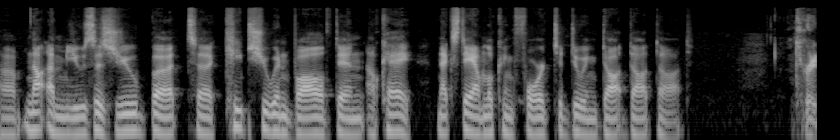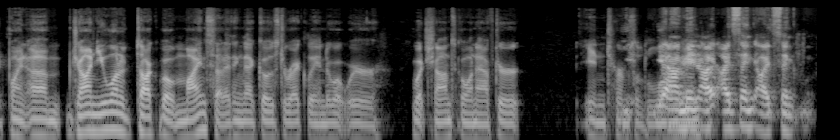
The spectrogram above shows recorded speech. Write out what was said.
uh, not amuses you, but uh, keeps you involved in, okay, next day I'm looking forward to doing dot, dot, dot. That's a great point. Um, John, you want to talk about mindset. I think that goes directly into what we're, what Shaun's going after in terms of yeah i mean I, I, think i think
